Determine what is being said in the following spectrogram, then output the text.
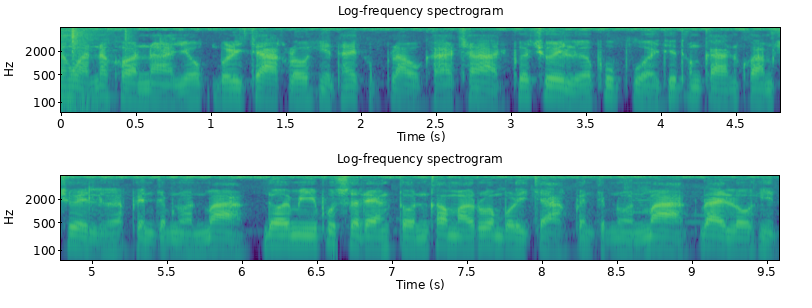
จังหวัดนครนายกบริจาคโลหิตให้กับเหล่ากาชาติ เพื่อช่วยเหลือผู้ป่วยที่ต้องการความช่วยเหลือเป็นจำนวนมาก โดยมีผู้แสดงตนเข้ามาร่วมบริจาคเป็นจำนวนมาก ได้โลหิต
